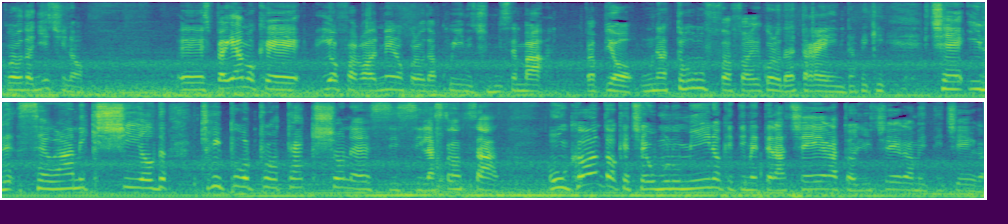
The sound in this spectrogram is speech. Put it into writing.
quello da 10 no eh, speriamo che io farò almeno quello da 15. Mi sembra proprio una truffa fare quello da 30 perché c'è il Ceramic Shield Triple Protection. Eh, sì, sì, la stronzata. Un conto che c'è un lumino che ti mette la cera, togli cera, metti cera.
